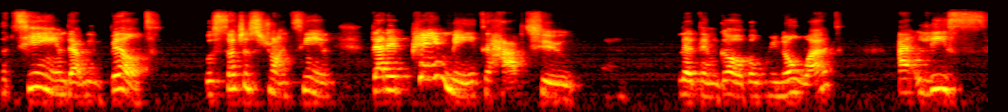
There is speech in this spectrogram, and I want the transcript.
the team that we built was such a strong team that it pained me to have to let them go. But you know what? At least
